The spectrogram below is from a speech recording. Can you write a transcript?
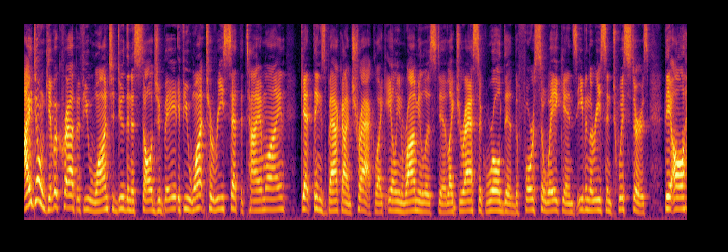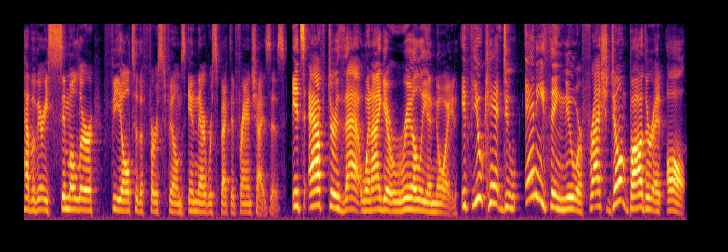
I don't give a crap if you want to do the nostalgia bait, if you want to reset the timeline, get things back on track, like Alien Romulus did, like Jurassic World did, The Force Awakens, even the recent Twisters. They all have a very similar feel to the first films in their respected franchises. It's after that when I get really annoyed. If you can't do anything new or fresh, don't bother at all.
